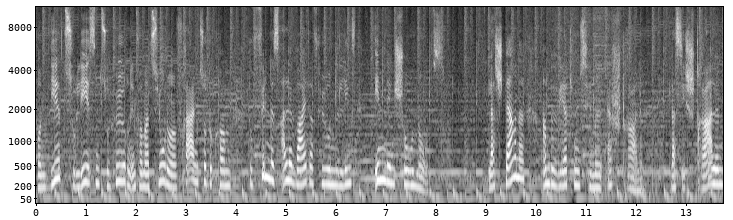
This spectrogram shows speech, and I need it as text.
von dir zu lesen, zu hören, Informationen oder Fragen zu bekommen. Du findest alle weiterführenden Links in den Show Notes. Lass Sterne am Bewertungshimmel erstrahlen. Lass sie strahlen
